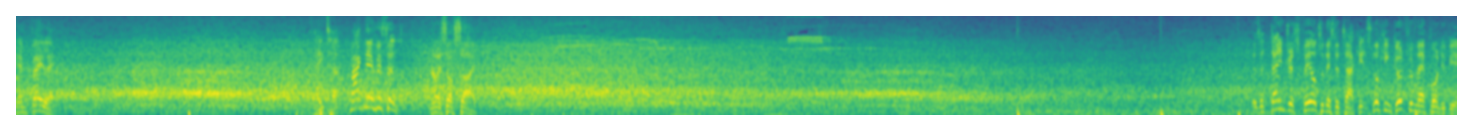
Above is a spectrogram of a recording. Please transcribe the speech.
Dembele. Keita. Magnificent! No, it's offside. There's a dangerous feel to this attack. It's looking good from their point of view.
